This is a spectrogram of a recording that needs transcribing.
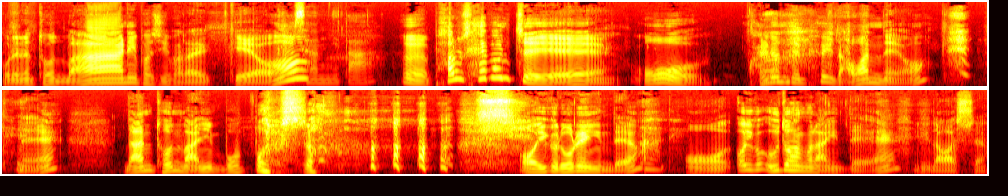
올해는 돈 많이 버시기 바랄게요. 감사합니다. 네, 바로 세 번째에 오 관련된 표현이 나왔네요. 네, 난 돈 많이 못 벌었어. 어 이거 로렌인데요. 어, 어 이거 의도한 건 아닌데 나왔어요.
